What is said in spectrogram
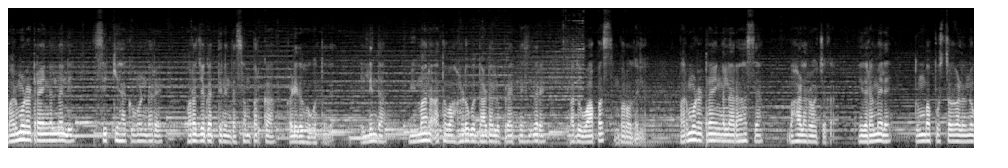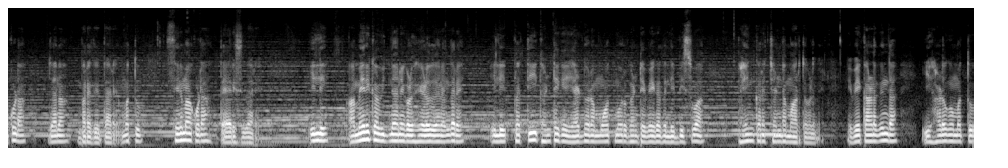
ಬರ್ಮುಡ ಟ್ರಯಾಂಗಲ್ನಲ್ಲಿ ಸಿಕ್ಕಿ ಹಾಕಿಕೊಂಡರೆ ಹೊರ ಜಗತ್ತಿನಿಂದ ಸಂಪರ್ಕ ಕಡಿದು ಹೋಗುತ್ತದೆ. ಇಲ್ಲಿಂದ ವಿಮಾನ ಅಥವಾ ಹಡಗು ದಾಟಲು ಪ್ರಯತ್ನಿಸಿದರೆ ಅದು ವಾಪಸ್ ಬರೋದಿಲ್ಲ. ಬರ್ಮುಡ ಟ್ರಯಾಂಗಲ್ನ ರಹಸ್ಯ ಬಹಳ ರೋಚಕ. ಇದರ ಮೇಲೆ ತುಂಬ ಪುಸ್ತಕಗಳನ್ನು ಕೂಡ ಜನ ಬರೆದಿದ್ದಾರೆ ಮತ್ತು ಸಿನಿಮಾ ಕೂಡ ತಯಾರಿಸಿದ್ದಾರೆ. ಇಲ್ಲಿ ಅಮೆರಿಕ ವಿಜ್ಞಾನಿಗಳು ಹೇಳುವುದೇನೆಂದರೆ, ಇಲ್ಲಿ ಪ್ರತಿ ಗಂಟೆಗೆ ಎರಡುನೂರ ಮೂವತ್ತ್ಮೂರು ಗಂಟೆ ವೇಗದಲ್ಲಿ ಬೀಸುವ ಭಯಂಕರ ಚಂಡಮಾರುತಗಳಿವೆ ಇವೇ ಕಾರಣದಿಂದ ಈ ಹಡಗು ಮತ್ತು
